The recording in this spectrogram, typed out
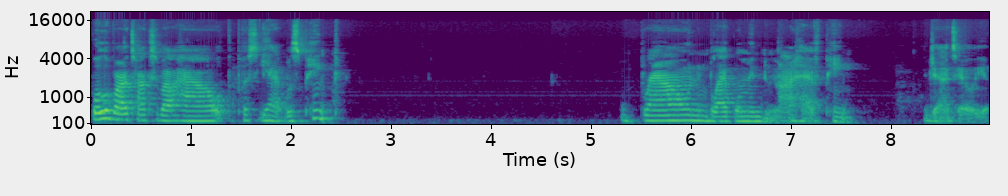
Bolivar talks about how the pussy hat was pink. Brown and black women do not have pink genitalia.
